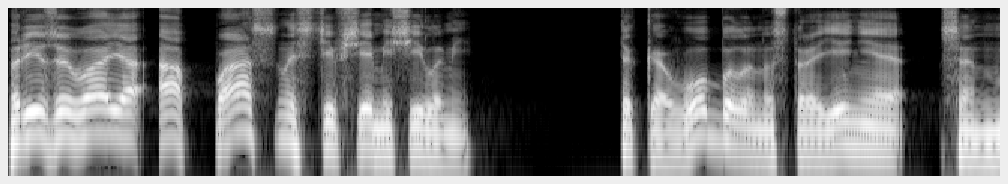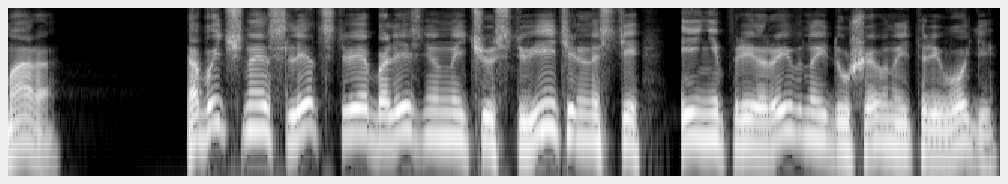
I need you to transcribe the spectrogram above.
призывая опасности всеми силами. Таково было настроение Сен-Мара. Обычное следствие болезненной чувствительности и непрерывной душевной тревоги.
